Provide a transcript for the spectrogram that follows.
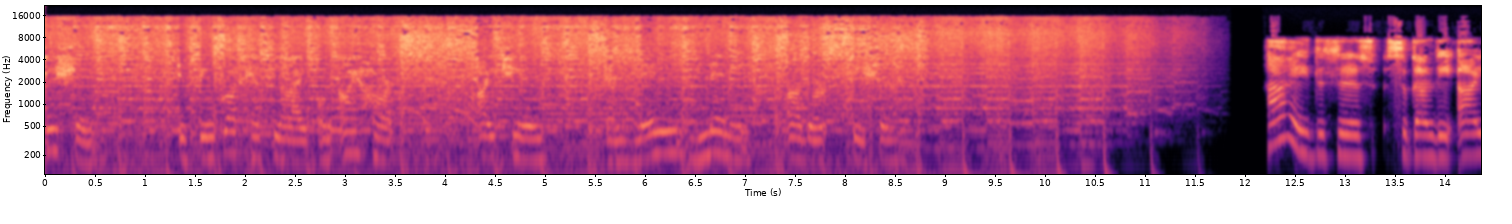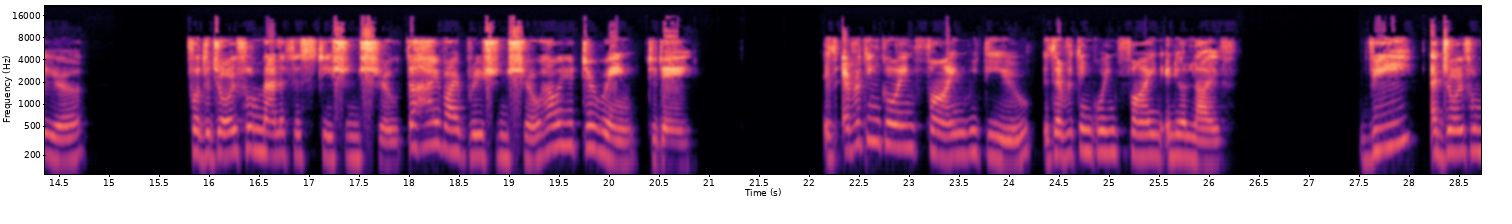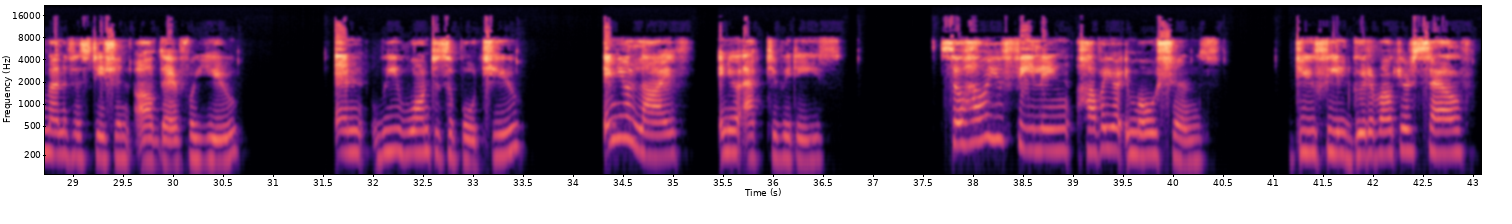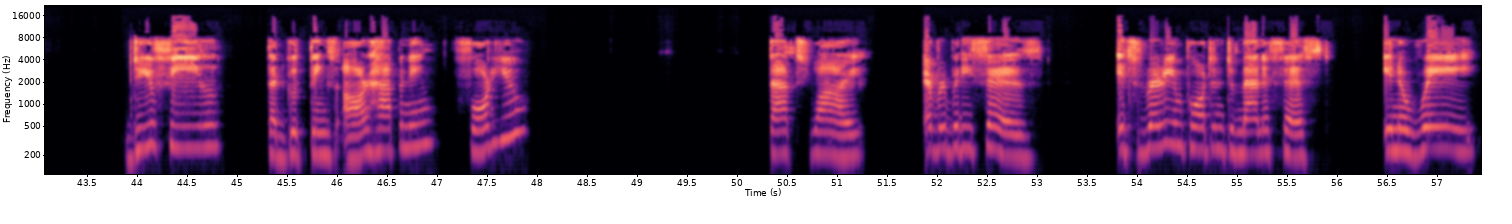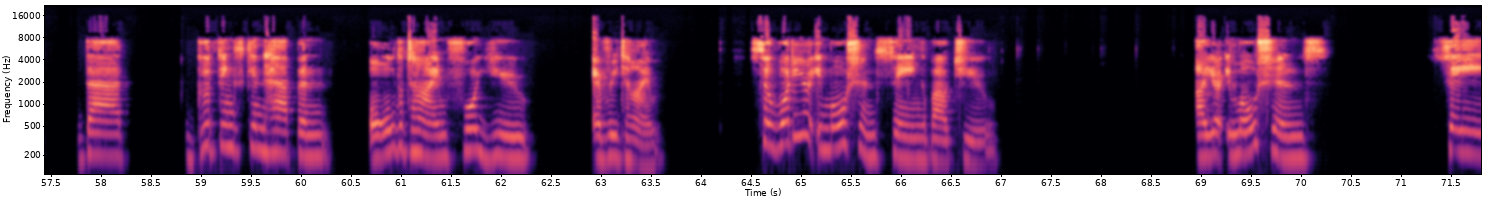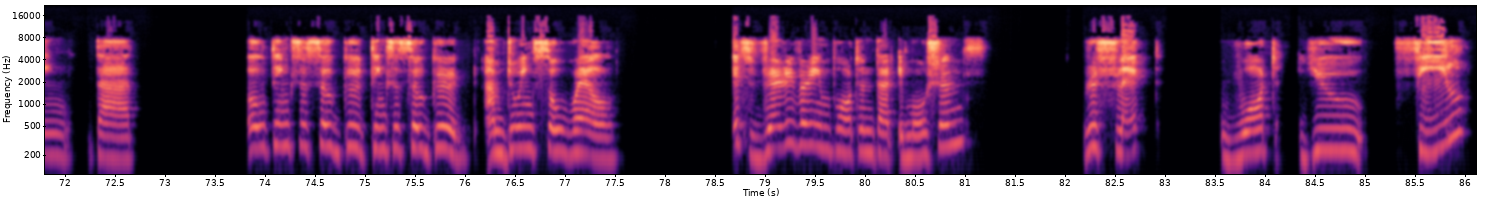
Manifestation is being broadcast live on iHeart, iTunes, and many, many other stations. Hi, this is Sugandhi Iyer for the Joyful Manifestation Show, the High Vibration Show. How are you doing today? Is everything going fine with you? Is everything going fine in your life? We at Joyful Manifestation are there for you and we want to support you in your life, in your activities. So, how are you feeling? How are your emotions? Do you feel good about yourself? Do you feel that good things are happening for you? That's why everybody says it's very important to manifest in a way that good things can happen all the time for you every time. So, what are your emotions saying about you? Are your emotions saying that, oh, things are so good, things are so good, I'm doing so well? It's very, very important that emotions reflect what you feel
